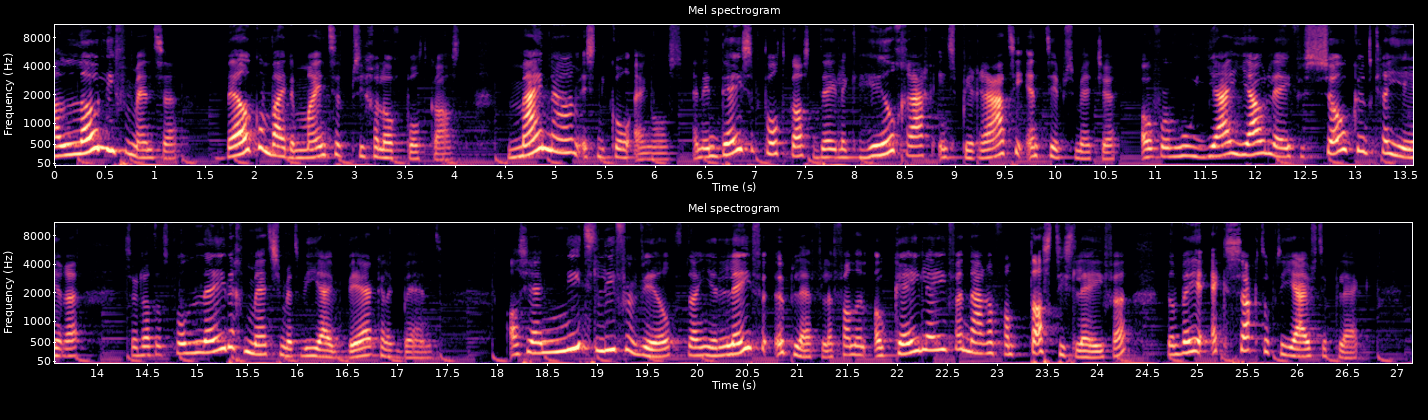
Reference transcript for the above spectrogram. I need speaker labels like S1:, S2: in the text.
S1: Hallo lieve mensen, welkom bij de Mindset Psycholoog podcast. Mijn naam is Nicole Engels en in deze podcast deel ik heel graag inspiratie en tips met je over hoe jij jouw leven zo kunt creëren zodat het volledig matcht met wie jij werkelijk bent. Als jij niets liever wilt dan je leven uplevelen van een oké leven naar een fantastisch leven, dan ben je exact op de juiste plek.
